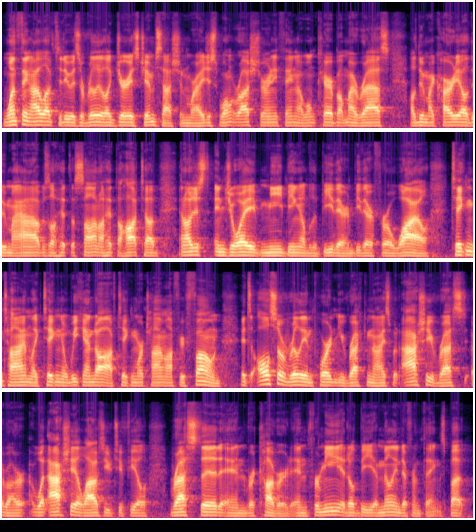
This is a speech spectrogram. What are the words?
one thing I love to do is a really luxurious gym session where I just won't rush through anything. I won't care about my rest. I'll do my cardio, I'll do my abs, I'll hit the sauna, I'll hit the hot tub, and I'll just enjoy me being able to be there and be there for a while. Taking time, like taking a weekend off, taking more time off your phone. It's also really important you recognize what actually rest or what actually allows you to feel rested and recovered. And for me, it'll be a million different things, but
